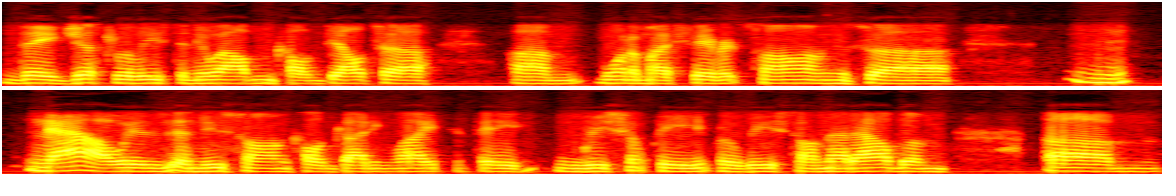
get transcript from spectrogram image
they just released a new album called Delta. Um, one of my favorite songs uh, n- now is a new song called Guiding Light that they recently released on that album. Um,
